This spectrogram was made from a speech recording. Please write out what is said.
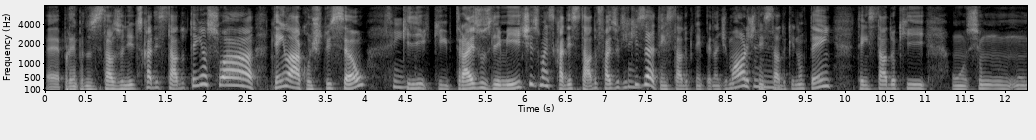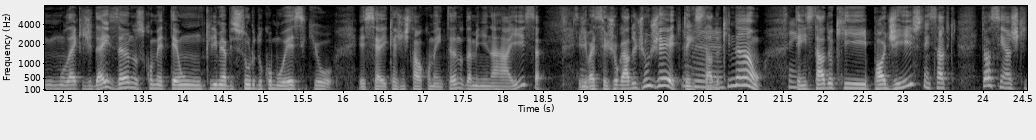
É, por exemplo, nos Estados Unidos, cada estado tem a sua. Tem lá a Constituição. Que, li- que traz os limites, mas cada estado faz o que Sim. quiser. Tem estado que tem pena de morte, Uhum. tem estado que não tem, tem estado que um- se um, um moleque de 10 anos cometer um crime absurdo como esse, que o, esse aí que a gente estava comentando, da menina Raíssa, ele Sim. vai ser julgado de um jeito. Tem estado que não. Sim. Tem estado que pode isso, tem estado que. Então, assim, acho que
